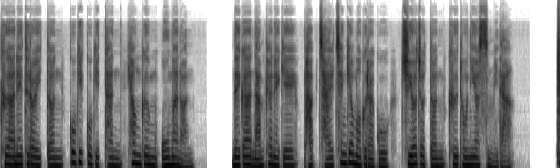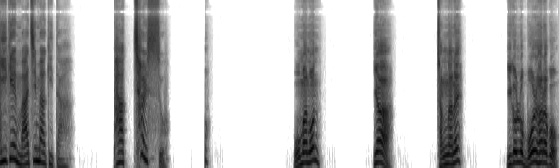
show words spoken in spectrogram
그 안에 들어있던 꼬깃꼬깃한 현금 5만원. 내가 남편에게 밥 잘 챙겨 먹으라고 쥐어줬던 그 돈이었습니다. 이게 마지막이다. 박철수. 5만 원? 야, 장난해? 이걸로 뭘 하라고?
